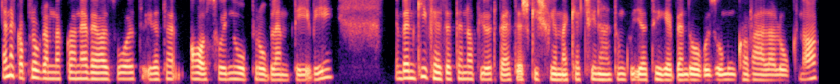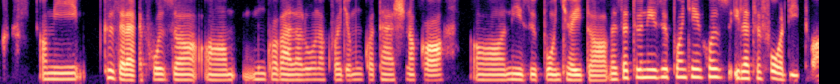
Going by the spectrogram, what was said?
Ennek a programnak a neve az volt, illetve az, hogy No Problem TV. Ebben kifejezetten napi 5 perces kisfilmeket csináltunk ugye a cégekben dolgozó munkavállalóknak, ami közelebb hozza a munkavállalónak vagy a munkatársnak a, a nézőpontjait a vezető nézőpontjaihoz, illetve fordítva,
